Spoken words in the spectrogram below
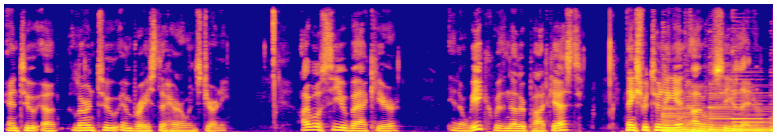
and to uh, learn to embrace the heroine's journey. I will see you back here in a week with another podcast. Thanks for tuning in. I will see you later.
